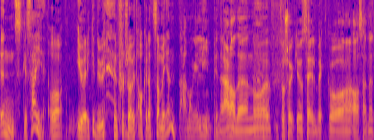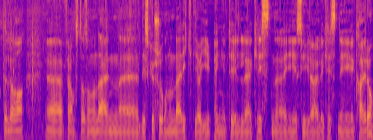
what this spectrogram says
ønske seg. Og gjør ikke du for så vidt akkurat samme igjen? Det er mange limpinner her. da. Det, nå forsøker jo Selbekk og Asheim til å eh, framstå som om det er en eh, diskusjon om det er riktig å gi penger til eh, kristne i Syria eller kristne i Kairo.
